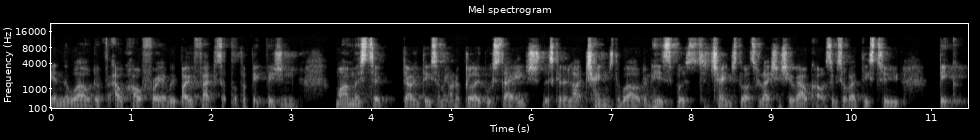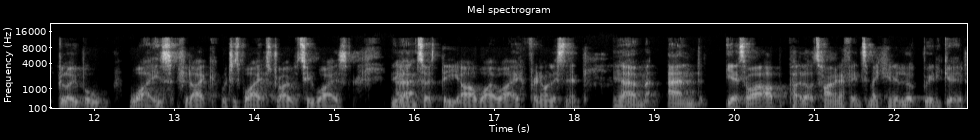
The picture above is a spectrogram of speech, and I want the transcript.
in the world of alcohol free, and we both had sort of a big vision. Mine was to go and do something on a global stage that's going to like change the world, and his was to change the world's relationship with alcohol. So we sort of had these two big global whys, if you like, which is why it's Dryy with two Ys. Yeah. Um, so it's D R Y Y for anyone listening. Yeah. Um, and yeah, so I, I put a lot of time and effort into making it look really good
